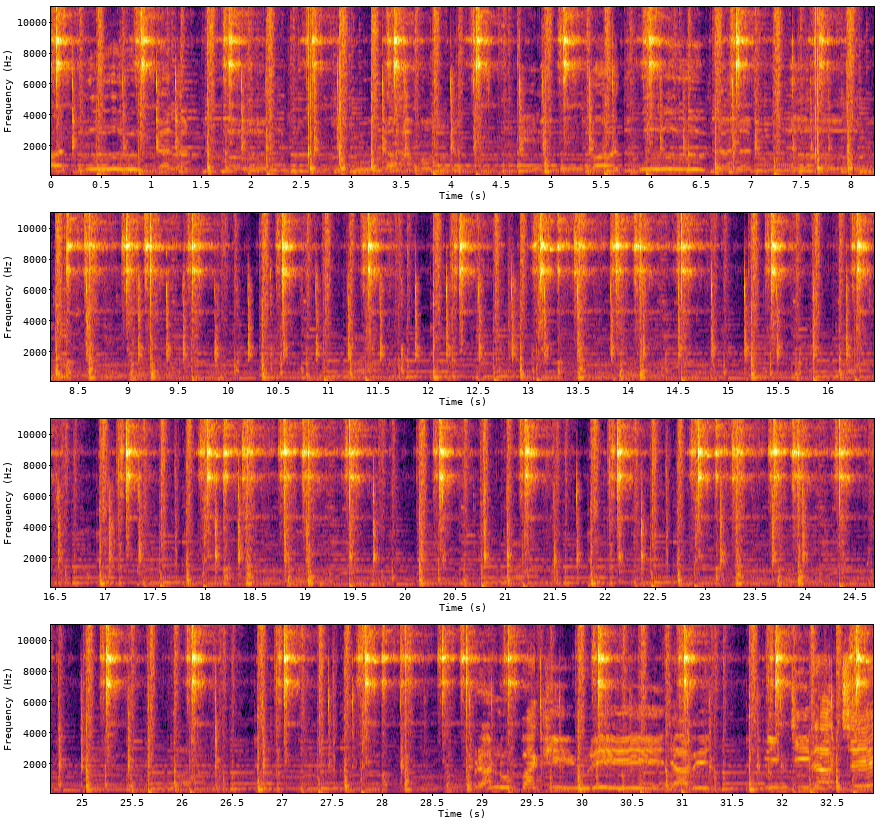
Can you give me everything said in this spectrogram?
এলো বাঁধো পাখি উড়ে যাবে। পিঞ্জিরাছে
